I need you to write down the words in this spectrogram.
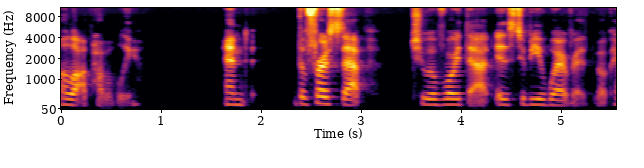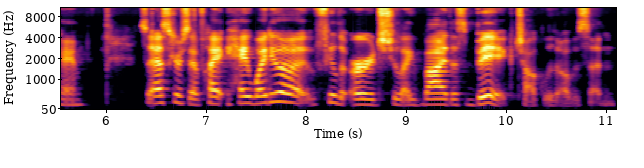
a lot probably, and the first step to avoid that is to be aware of it. Okay, so ask yourself, hey, hey, why do I feel the urge to like buy this big chocolate all of a sudden?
